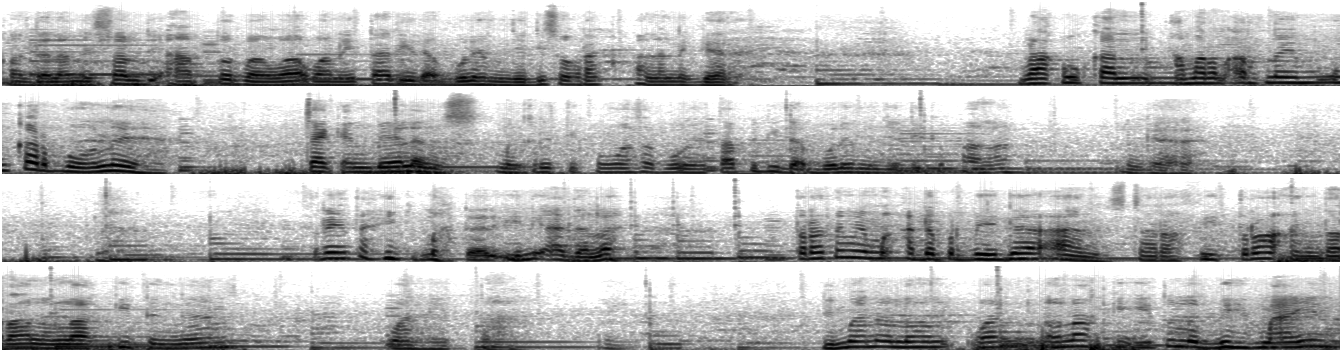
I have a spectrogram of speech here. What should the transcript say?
kalau dalam Islam diatur bahwa wanita tidak boleh menjadi seorang kepala negara. Melakukan amar ma'ruf nahi mungkar boleh. Check and balance mengkritik penguasa boleh tapi tidak boleh menjadi kepala negara. Nah, ternyata hikmah dari ini adalah ternyata memang ada perbedaan secara fitrah antara lelaki dengan wanita. Di mana lelaki itu lebih main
